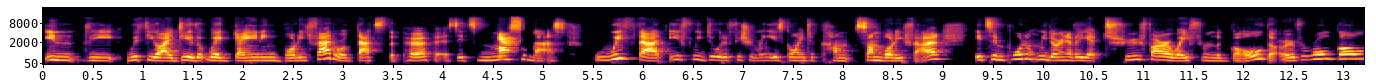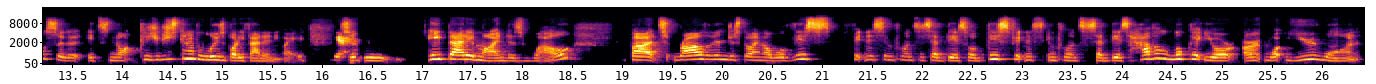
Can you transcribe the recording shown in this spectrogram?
in the with the idea that we're gaining body fat or that's the purpose. It's muscle yeah. mass. With that if we do it efficiently is going to come some body fat. It's important we don't ever get too far away from the goal the overall goal so that it's not because you're just going to have to lose body fat anyway. Yeah. so keep that in mind as well. But rather than just going oh well this fitness influencer said this or this fitness influencer said this. Have a look at your own what you want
